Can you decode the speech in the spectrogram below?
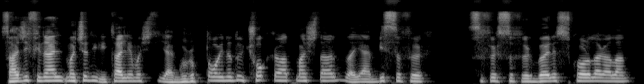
sadece final maçı değil, İtalya maçı değil. Yani grupta oynadığı çok rahat maçlardı da yani 1-0, 0-0 böyle skorlar alan,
